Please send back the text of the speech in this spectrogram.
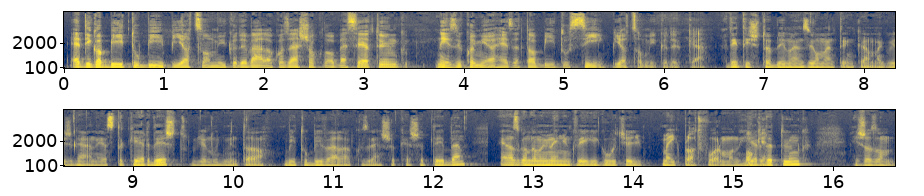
Eddig a B2B piacon működő vállalkozásokról beszéltünk, nézzük, hogy mi a helyzet a B2C piacon működőkkel. Hát itt is több dimenzió mentén kell megvizsgálni ezt a kérdést, ugyanúgy, mint a B2B vállalkozások esetében. Én azt gondolom, hogy menjünk végig úgy, hogy melyik platformon hirdetünk, okay. és azon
